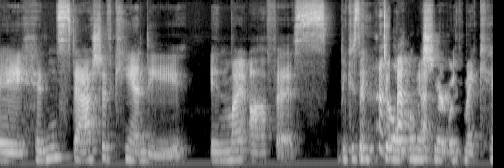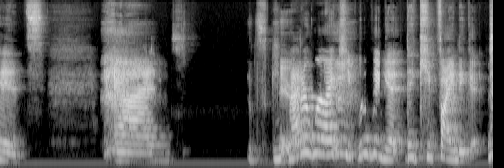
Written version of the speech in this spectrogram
a hidden stash of candy in my office because I don't want to share it with my kids. And no matter where I keep moving it, they keep finding it.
